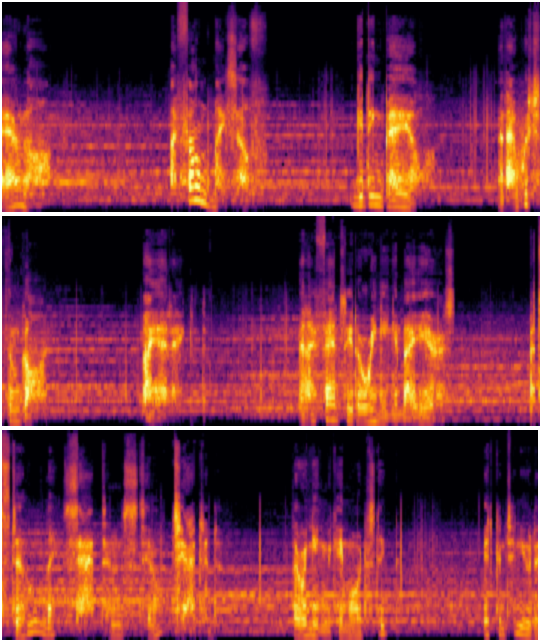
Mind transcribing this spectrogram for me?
ere long, I found myself getting pale, and I wished them gone. My head ached, and I fancied a ringing in my ears. But still they sat and still chatted. The ringing became more distinct. It continued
